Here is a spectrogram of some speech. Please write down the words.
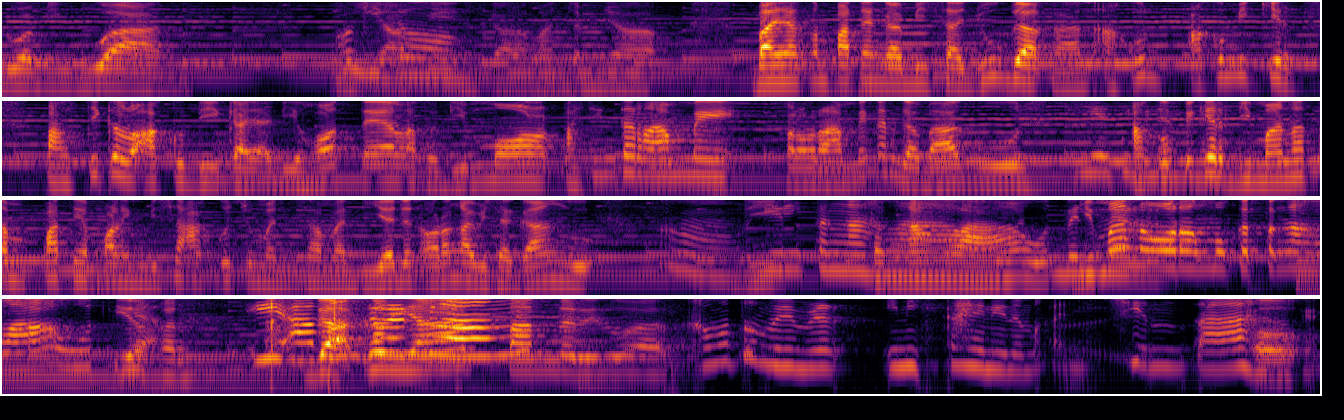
dua mingguan. Oh, gitu. siapin segala macamnya. Banyak tempat yang nggak bisa juga kan. Aku aku mikir pasti kalau aku di kayak di hotel atau di mall pasti ntar rame. Kalau rame kan nggak bagus. Iya sih, aku benar-benar. pikir di mana tempat yang paling bisa aku cuman sama dia dan orang nggak bisa ganggu. Hmm, Di, tengah, laut. Bener. Gimana orang mau ke tengah laut ya Nggak. kan? Abang Nggak kelihatan dari luar. Kamu tuh bener-bener inikah yang dinamakan cinta. Oh. Oke.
